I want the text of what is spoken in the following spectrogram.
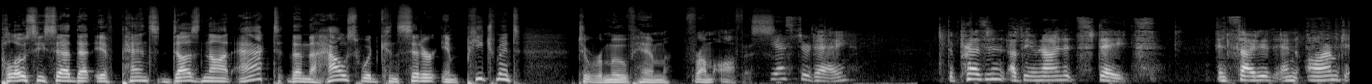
Pelosi said that if Pence does not act, then the House would consider impeachment to remove him from office. Yesterday, the President of the United States incited an armed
